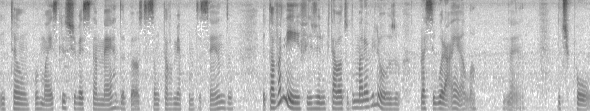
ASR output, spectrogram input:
Então, por mais que eu estivesse na merda pela situação que tava me acontecendo, eu tava ali, fingindo que tava tudo maravilhoso para segurar ela, né? Do tipo,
